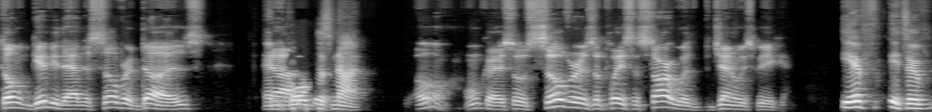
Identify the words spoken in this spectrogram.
don't give you that. The silver does. And Yeah. gold does not. Oh, okay. So silver is a place to start with, generally speaking. If it's a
